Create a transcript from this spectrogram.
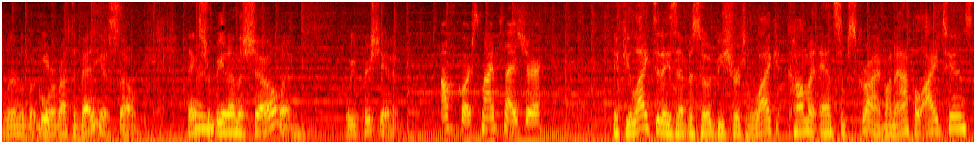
learn a little bit more about the venue. So thanks for being on the show and we appreciate it. Of course. My pleasure. If you like today's episode, be sure to like, comment, and subscribe on Apple iTunes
